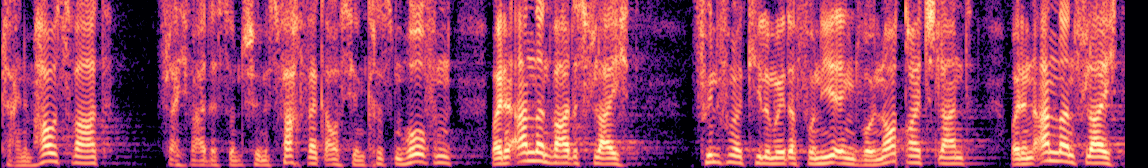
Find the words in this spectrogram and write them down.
kleinen Haus wart, vielleicht war das so ein schönes Fachwerk aus hier in Christenhofen, bei den anderen war das vielleicht 500 Kilometer von hier irgendwo in Norddeutschland, bei den anderen vielleicht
